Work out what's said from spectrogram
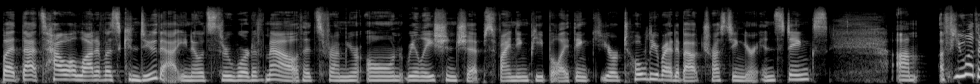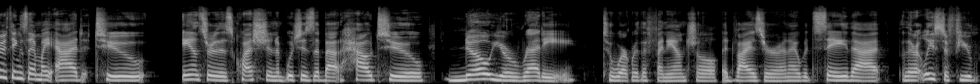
but that's how a lot of us can do that. You know, it's through word of mouth. It's from from your own relationships, finding people. I think you're totally right about trusting your instincts. Um, a few other things I might add to answer this question, which is about how to know you're ready to work with a financial advisor. And I would say that there are at least a few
